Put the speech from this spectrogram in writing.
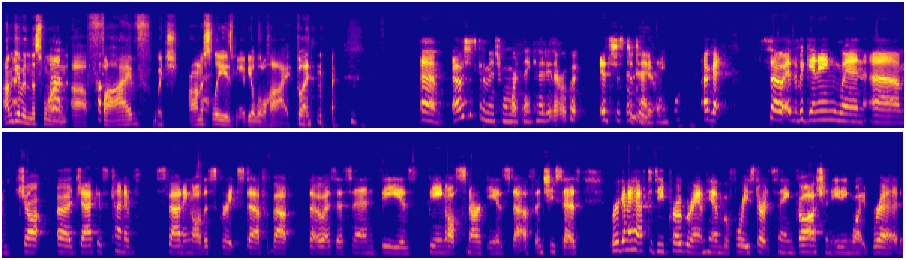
I'm giving this one a five, which honestly is maybe a little high, but Um, I was just going to mention one more thing. Can I do that real quick? It's just a Oh, tiny yeah. thing. Okay. So at the beginning, when um, jo- uh, Jack is kind of spouting all this great stuff about the OSSN Fi is being all snarky and stuff, and she says, We're going to have to deprogram him before he starts saying gosh and eating white bread.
